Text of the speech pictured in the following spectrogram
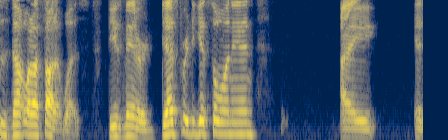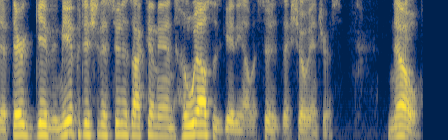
is not what I thought it was. These men are desperate to get someone in. I and if they're giving me a petition as soon as I come in, who else is getting them as soon as they show interest? No,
